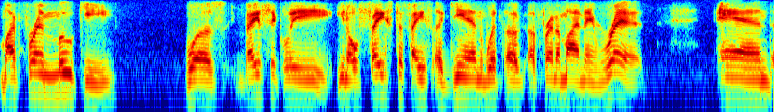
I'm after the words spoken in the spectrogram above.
my friend Mookie was basically you know face to face again with a, a friend of mine named Red and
